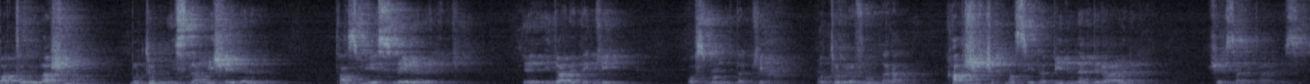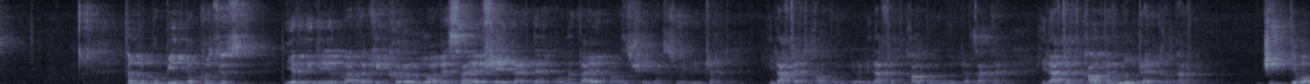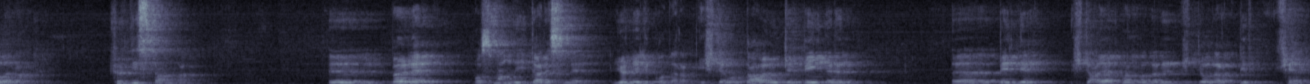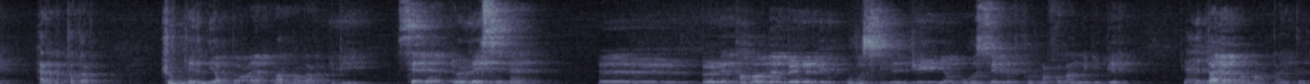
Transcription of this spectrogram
batılılaşma, bu tür İslami şeylerin tasfiyesine yönelik e, idaredeki, Osmanlı'daki o tür reformlara karşı çıkmasıyla bilinen bir aile. Şeyh Said ailesi. Tabii bu 1920'li yıllardaki kırılma vesaire şeylerde ona dair bazı şeyler söyleyeceğim. Hilafet kaldırılıyor. Hilafet kaldırılınca zaten hilafet kaldırılıncaya kadar ciddi olarak Kürdistan'da böyle Osmanlı idaresine yönelik olarak işte o daha önce beylerin e, belli işte ayaklanmaları ciddi olarak bir şey her ne kadar Kürtlerin yaptığı ayaklanmalar gibi ise de öyleyse de e, böyle tamamen böyle bir ulus bilinci ya ulus devlet kurma falan gibi bir şeye dayanmamaktaydı.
